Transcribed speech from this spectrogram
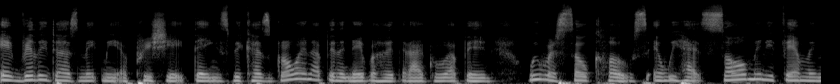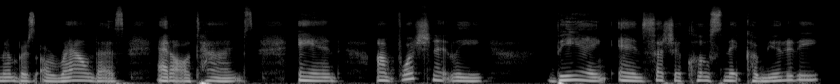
it really does make me appreciate things because growing up in the neighborhood that I grew up in, we were so close and we had so many family members around us at all times. And unfortunately, being in such a close knit community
